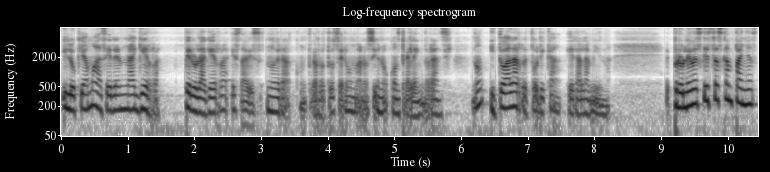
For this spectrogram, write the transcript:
y lo que íbamos a hacer era una guerra pero la guerra esta vez no era contra otros seres humanos, sino contra la ignorancia, ¿no? Y toda la retórica era la misma. El problema es que estas campañas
